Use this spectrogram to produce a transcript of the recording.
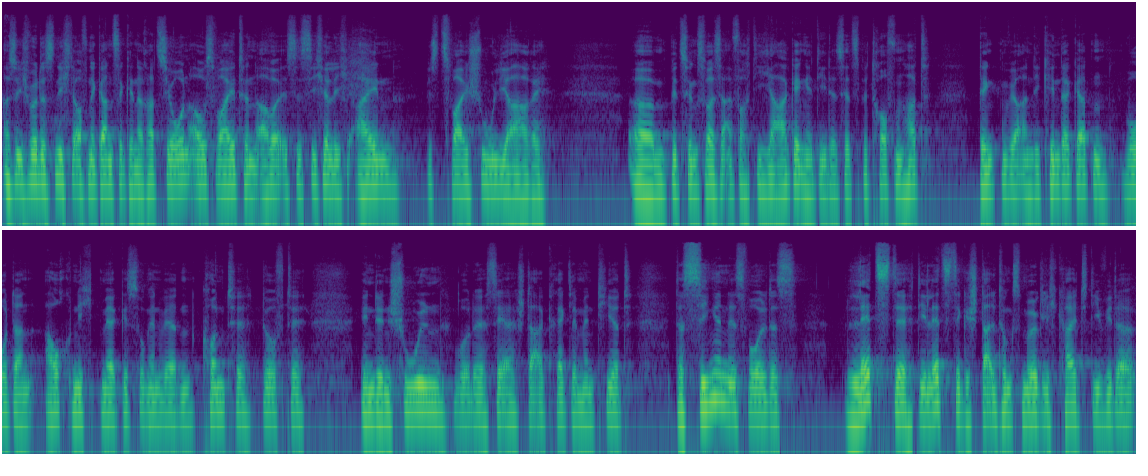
Also ich würde es nicht auf eine ganze Generation ausweiten, aber es ist sicherlich ein bis zwei Schuljahre, ähm, beziehungsweise einfach die Jahrgänge, die das jetzt betroffen hat. Denken wir an die Kindergärten, wo dann auch nicht mehr gesungen werden konnte, durfte. In den Schulen wurde sehr stark reglementiert. Das Singen ist wohl das letzte, die letzte Gestaltungsmöglichkeit, die wieder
